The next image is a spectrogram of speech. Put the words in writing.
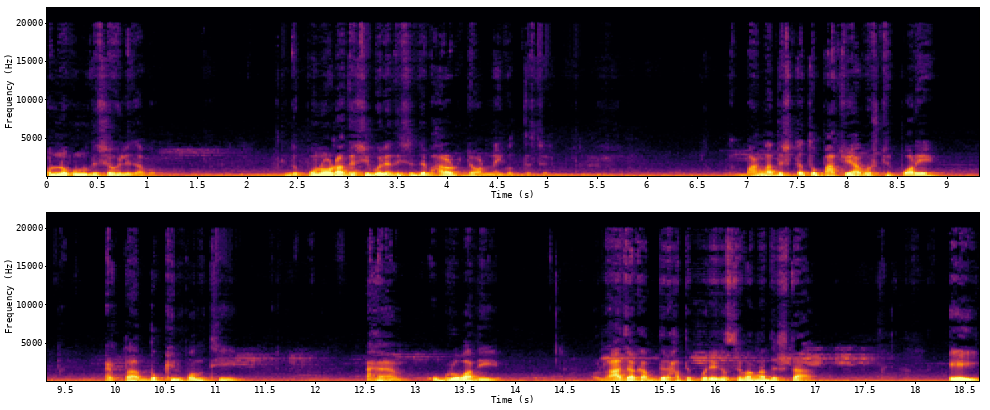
অন্য কোনো দেশে হইলে যাব। কিন্তু পনেরোটা দেশই বলে দিছে যে ভারতটা অন্যায় করতেছে। বাংলাদেশটা তো পাঁচই আগস্টের পরে একটা দক্ষিণপন্থী হ্যাঁ, উগ্রবাদী রাজাকারদের হাতে পড়ে গেছে বাংলাদেশটা। এই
